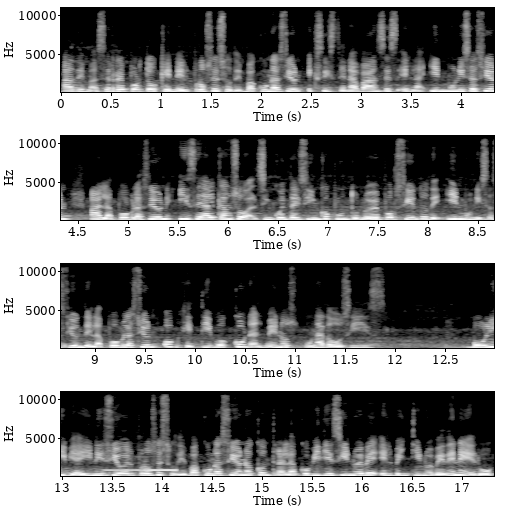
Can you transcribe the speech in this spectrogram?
Además, se reportó que en el proceso de vacunación existen avances en la inmunización a la población y se alcanzó al 55.9% de inmunización de la población objetivo con al menos una dosis. Bolivia inició el proceso de vacunación contra la COVID-19 el 29 de enero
